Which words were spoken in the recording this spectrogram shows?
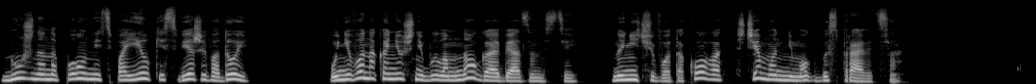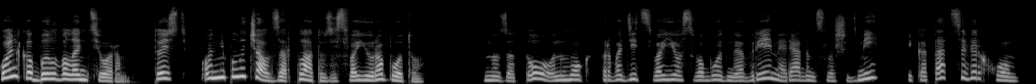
Нужно наполнить поилки свежей водой. У него на конюшне было много обязанностей, но ничего такого, с чем он не мог бы справиться. Колька был волонтером, то есть он не получал зарплату за свою работу, но зато он мог проводить свое свободное время рядом с лошадьми и кататься верхом,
